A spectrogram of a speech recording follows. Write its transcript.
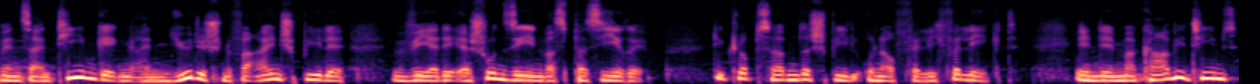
Wenn sein Team gegen einen jüdischen Verein spiele, werde er schon sehen, was passiere. Die Clubs haben das Spiel unauffällig verlegt. In den Maccabi-Teams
